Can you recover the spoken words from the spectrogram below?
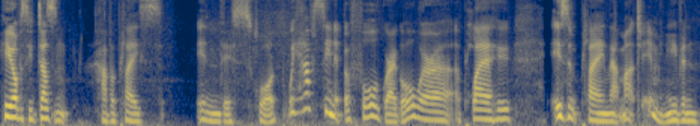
He obviously doesn't have a place in this squad. We have seen it before, Gregor, where a, a player who isn't playing that much, I mean, even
